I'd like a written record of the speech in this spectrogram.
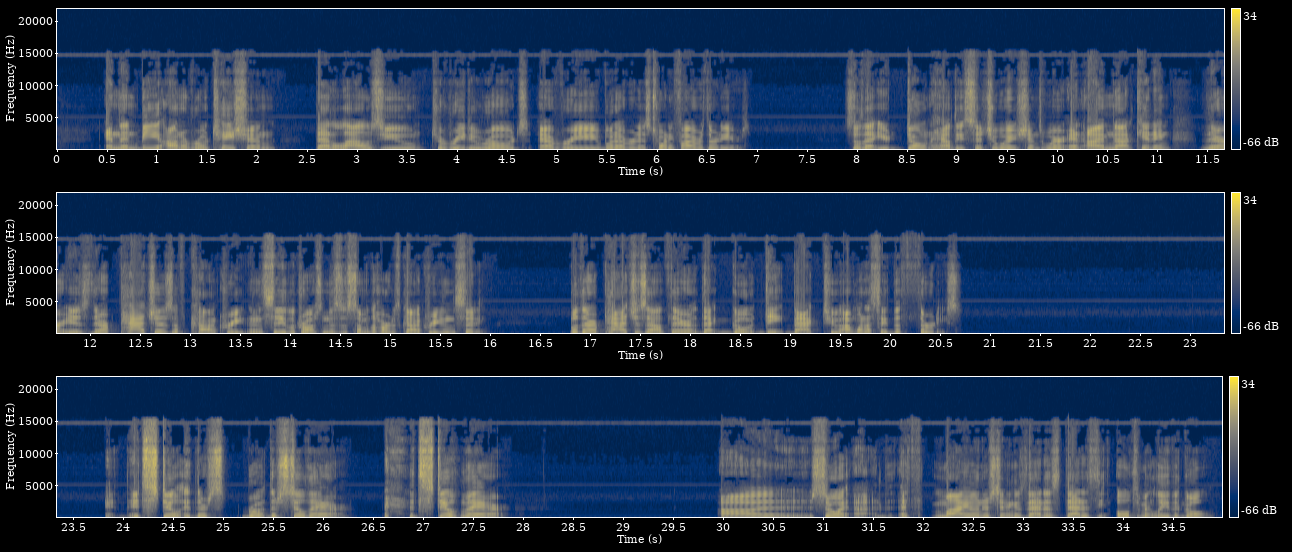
and then be on a rotation that allows you to redo roads every whatever it is, 25 or 30 years. So that you don't have these situations where and I'm not kidding, there is there are patches of concrete in the city of La Crosse, and this is some of the hardest concrete in the city. But there are patches out there that go date back to I want to say the 30s. It, it's still it, there's they're still there. it's still there. Uh, so I, I, my understanding is that is that is the ultimately the goal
